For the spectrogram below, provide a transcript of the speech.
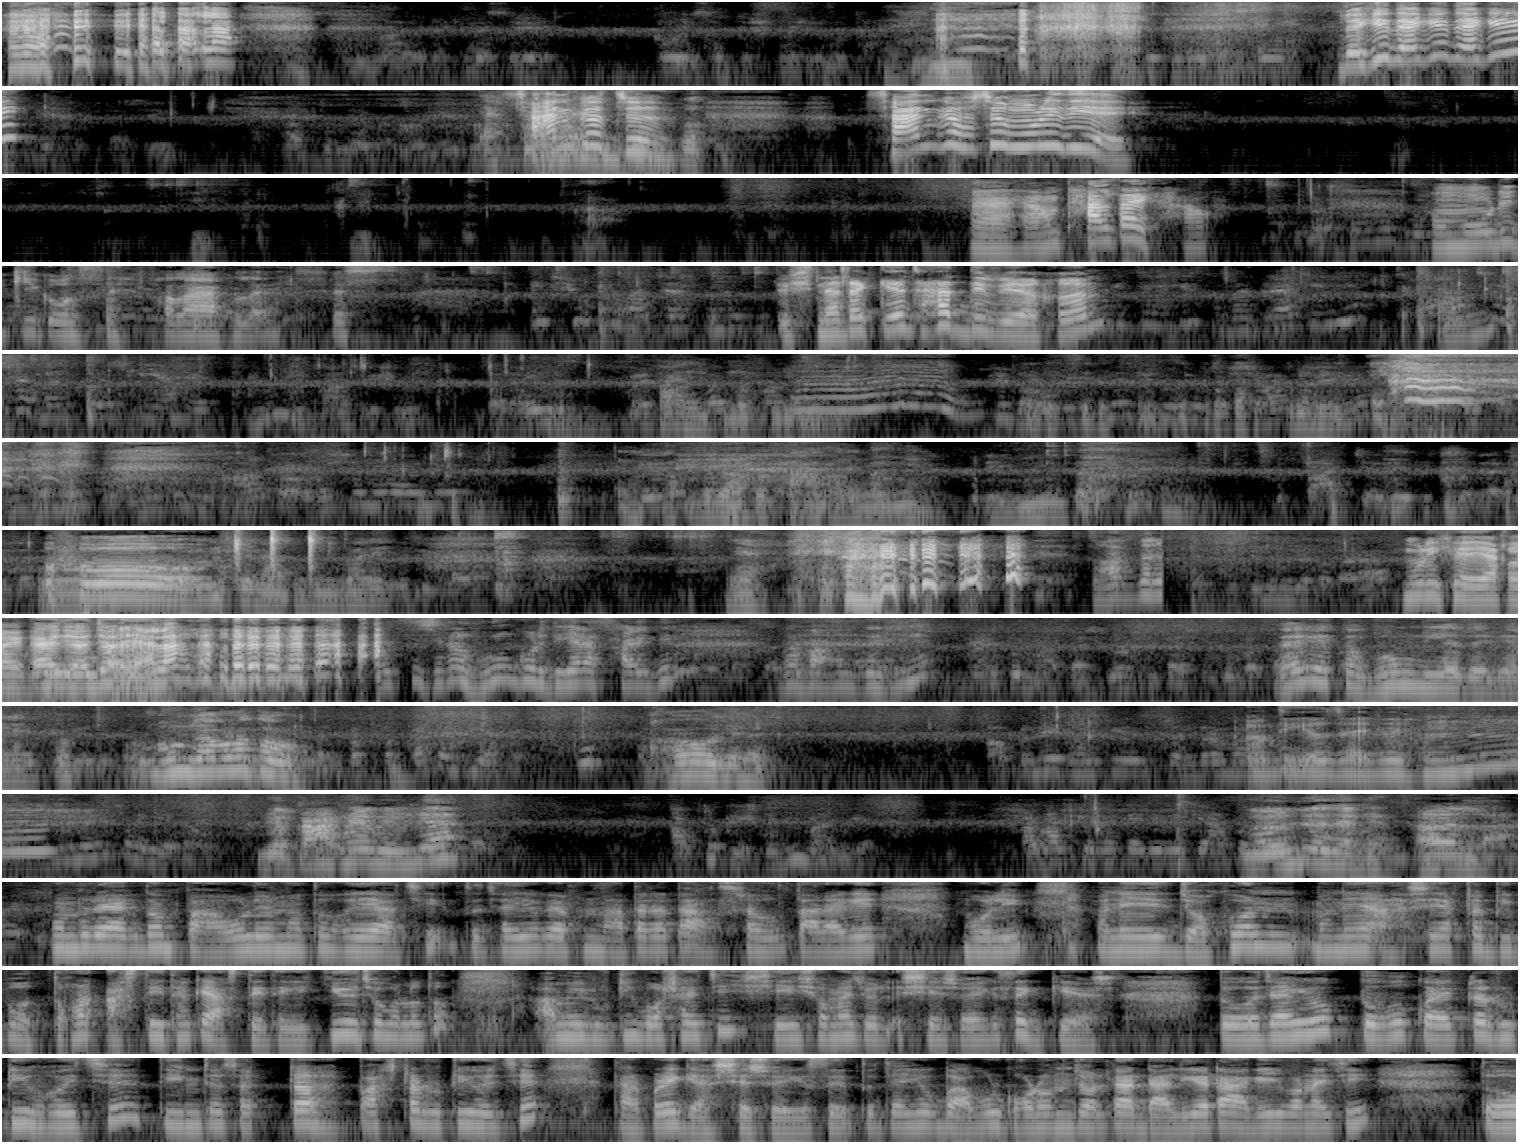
হ্যাঁ, দেখি দেখি দেখি। স্নান করছ? স্নান করছ মুড়ি দিয়ে? হ্যাঁ এখন থালটাই খাও। মুড়ি কি করছে? ফলায় ফলায়। শেষ। উষ্ণাটা কে ঝাড় দিবে এখন? পায়েরগুলো পুড়ে দিবি। দেখছি দেখছি কাটা দিবি হাতগুলো অত কাজ হয়নি না। ওহো। না ঢুকুন পারে হ্যাঁ হাত ধরে মুড়ি খেয়ে ঘুম করে দিয়ে শাড়ি দিন এবার বাবু দেখিয়ে যাইবে তো ঘুম নিয়ে যাইবে ঘুম যাব না তো। हो जाए अभी हो जाए ये कहाँ है भैया अब तो कृष्ण भी मान गया। বন্ধুরা, একদম পাগলের মতো হয়ে আছি। তো যাই হোক, এখন মাথা টাথা আশ্রাবো, তার আগে বলি মানে যখন মানে আসে একটা বিপদ, তখন আসতেই থাকে আসতেই থাকে। কী হয়েছে বলো তো? আমি রুটি বসাইছি, সেই সময় চলে, শেষ হয়ে গেছে গ্যাস। তো যাই হোক, তবু কয়েকটা রুটি হয়েছে, তিনটা, চারটা, পাঁচটা রুটি হয়েছে, তারপরে গ্যাস শেষ হয়ে গেছে। তো যাই হোক, বাবুর গরম জলটা, ডালিয়াটা আগেই বানাইছি। তো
